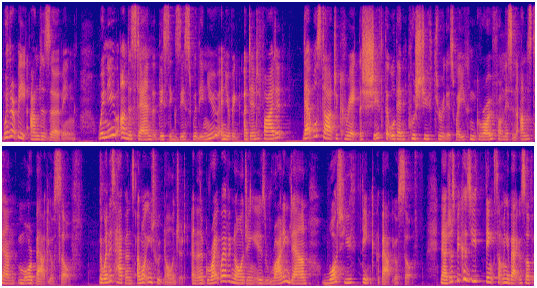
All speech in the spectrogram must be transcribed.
whether it be undeserving. When you understand that this exists within you and you've identified it, that will start to create the shift that will then push you through this, where you can grow from this and understand more about yourself. So when this happens, I want you to acknowledge it. And then a great way of acknowledging is writing down what you think about yourself. Now, just because you think something about yourself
